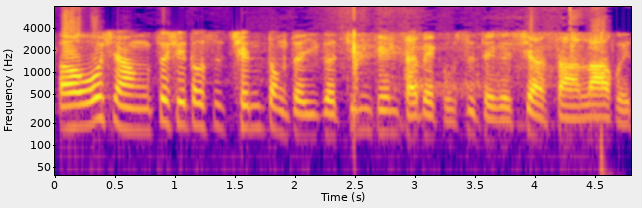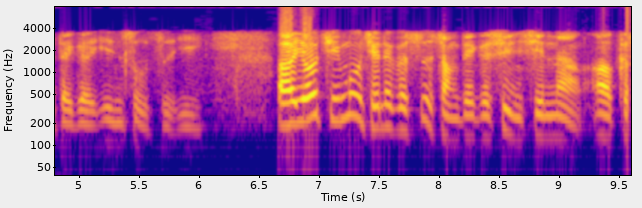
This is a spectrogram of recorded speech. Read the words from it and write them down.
啊，我想这些都是牵动的一个今天台北股市的一个下杀拉回的一个因素之一，呃，尤其目前这个市场的一个信心呐，啊，可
